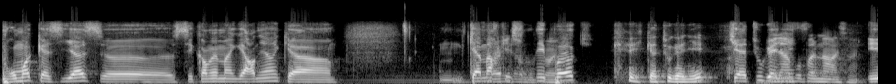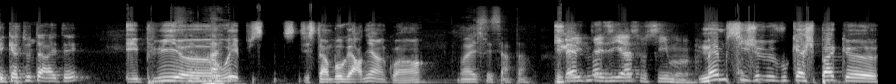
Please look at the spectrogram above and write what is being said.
pour moi, Casillas, euh, c'est quand même un gardien qui a, qui a marqué son époque. qui a tout gagné. Qui a tout gagné. Il a un beau palmarès, Et, qui a tout arrêté. Et puis, oui, c'était un beau gardien, quoi. Hein. Ouais, c'est certain. Même, aussi, moi. Même si je ne vous cache pas que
